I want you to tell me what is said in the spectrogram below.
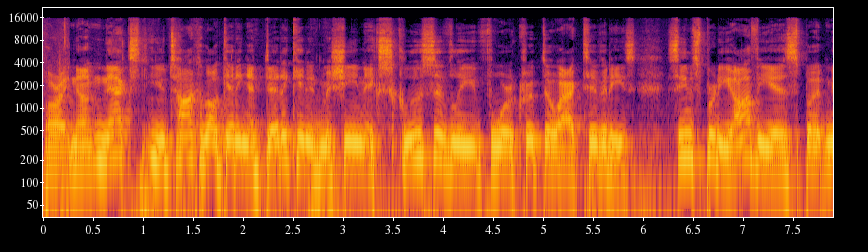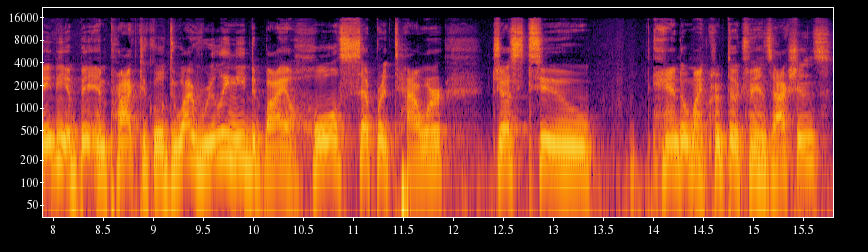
All right. Now, next, you talk about getting a dedicated machine exclusively for crypto activities. Seems pretty obvious, but maybe a bit impractical. Do I really need to buy a whole separate tower just to handle my crypto transactions?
